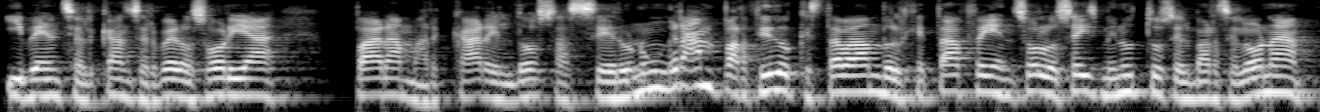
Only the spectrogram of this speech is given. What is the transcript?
y vence al cancerbero Soria para marcar el 2 a 0. En un gran partido que estaba dando el Getafe en solo 6 minutos el Barcelona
